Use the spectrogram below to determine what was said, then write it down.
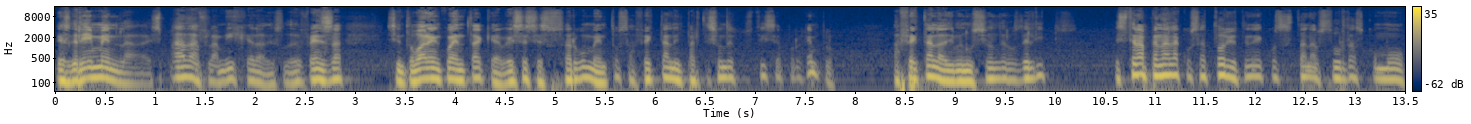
esgrimen la espada flamígera de su defensa sin tomar en cuenta que a veces esos argumentos afectan la impartición de justicia, por ejemplo, afectan la disminución de los delitos. El sistema penal acusatorio tiene cosas tan absurdas como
